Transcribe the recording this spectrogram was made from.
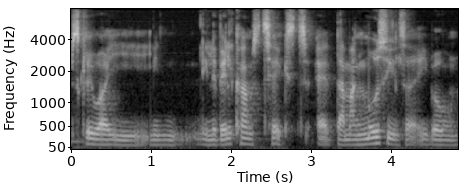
skriver i min lille velkomsttekst, at der er mange modsigelser i bogen.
